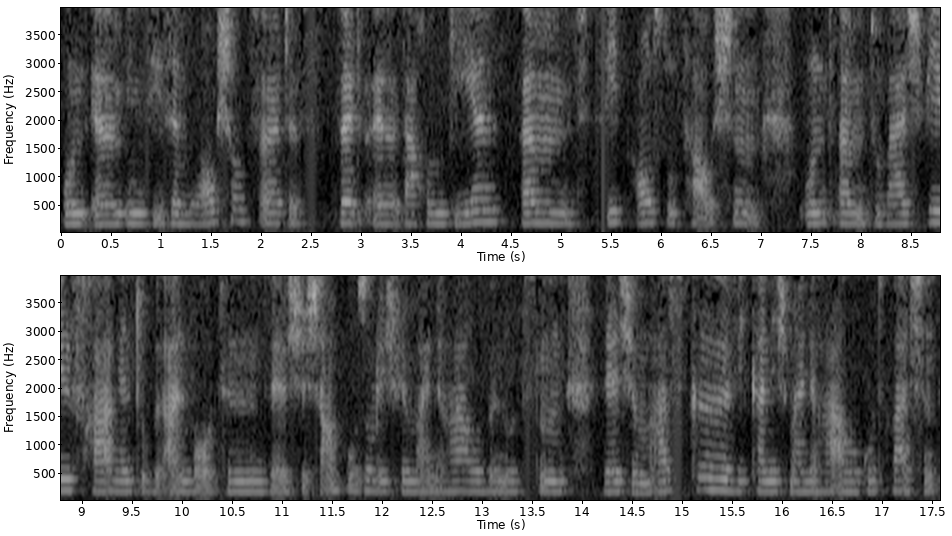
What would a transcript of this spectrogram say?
Und ähm, in diesem Workshop wird es wird, äh, darum gehen, ähm, ZIP auszutauschen und ähm, zum Beispiel Fragen zu beantworten, welche Shampoo soll ich für meine Haare benutzen, welche Maske, wie kann ich meine Haare gut waschen.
